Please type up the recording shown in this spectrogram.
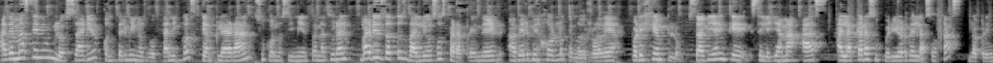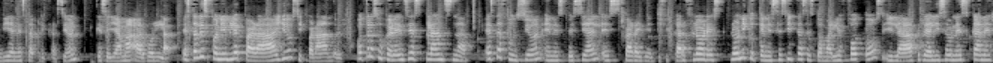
Además tiene un glosario con términos botánicos que ampliarán su conocimiento natural, varios datos valiosos para aprender a ver mejor lo que nos rodea. Por ejemplo, ¿sabían que se le llama as a la cara superior de las hojas? Lo aprendí en esta aplicación que se llama Árbol Lab. Está disponible para iOS y para Android. Otra sugerencia es Plant Snap. Esta función en especial es para identificar flores. Lo único que necesitas es tomarle fotos y la app realiza un escáner.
